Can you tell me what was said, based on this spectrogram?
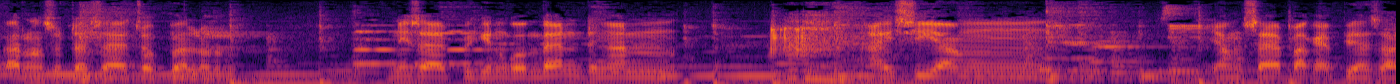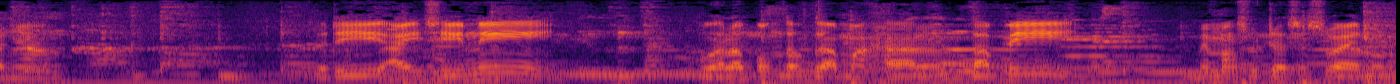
Karena sudah saya coba lur. Ini saya bikin konten dengan IC yang yang saya pakai biasanya. Jadi IC ini walaupun toh nggak mahal tapi memang sudah sesuai lor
